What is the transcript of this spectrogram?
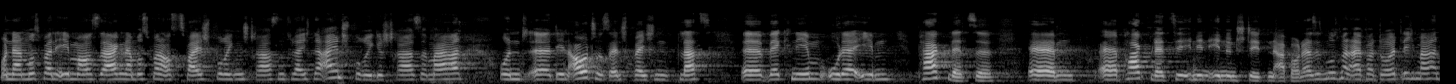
Und dann muss man eben auch sagen, da muss man aus zweispurigen Straßen vielleicht eine einspurige Straße machen und äh, den Autos entsprechend Platz äh, wegnehmen oder eben Parkplätze, ähm, äh, Parkplätze in den Innenstädten abbauen. Also, das muss man einfach deutlich machen.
